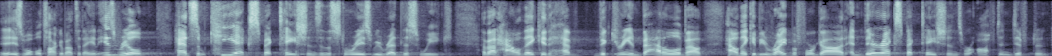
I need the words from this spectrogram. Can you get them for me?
is what we'll talk about today. And Israel had some key expectations in the stories we read this week about how they could have victory in battle, about how they could be right before God, and their expectations were often different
